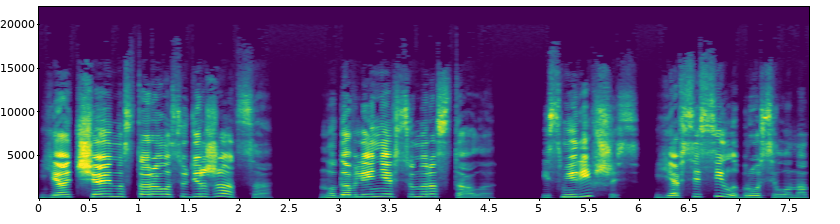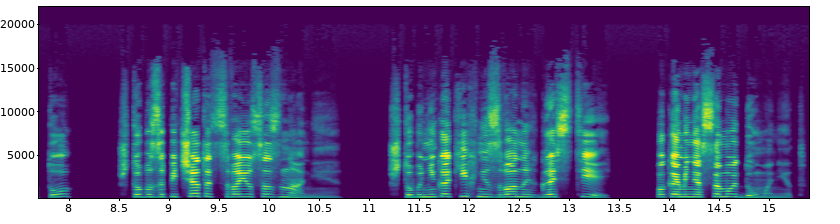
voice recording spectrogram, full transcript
Я отчаянно старалась удержаться, но давление все нарастало. И смирившись, я все силы бросила на то, чтобы запечатать свое сознание, чтобы никаких незваных гостей, пока меня самой дома нет.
